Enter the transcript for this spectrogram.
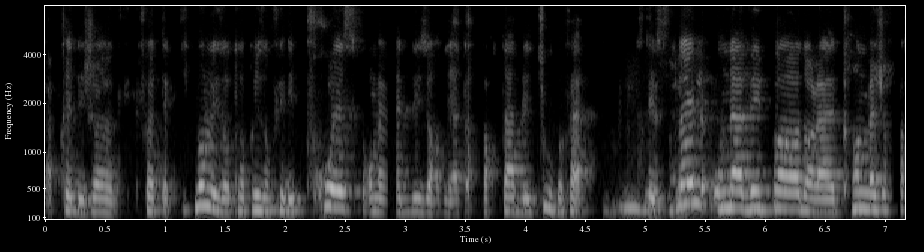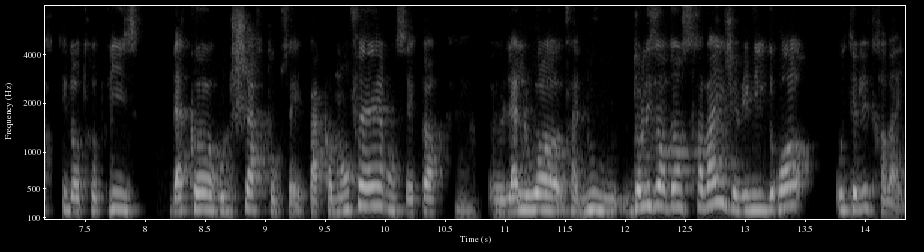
après, déjà, quelquefois, techniquement, les entreprises ont fait des prouesses pour mettre des ordinateurs portables et tout. Enfin, c'était On n'avait pas, dans la grande majeure partie d'entreprises, d'accord ou le charte, on ne savait pas comment faire, on ne savait pas mm. euh, la loi. Enfin, nous, dans les ordonnances de travail, j'avais mis le droit au télétravail.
